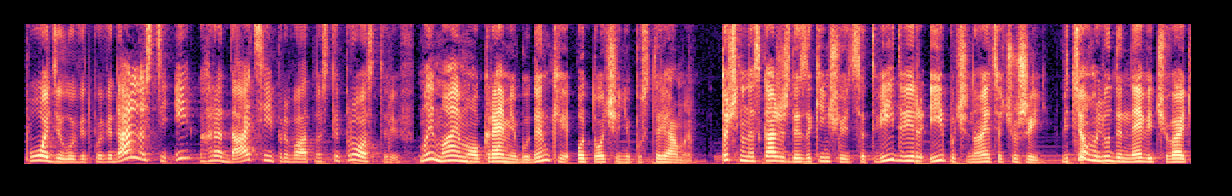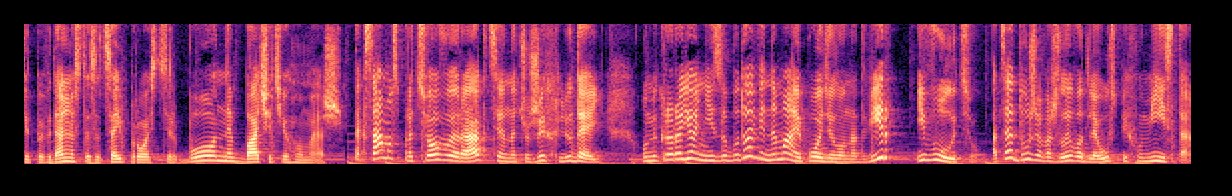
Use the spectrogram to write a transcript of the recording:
поділу відповідальності і градації приватності просторів. Ми маємо окремі будинки, оточені пустирями. Точно не скажеш, де закінчується твій двір і починається чужий. Від цього люди не відчувають відповідальності за цей простір, бо не бачать його меж. Так само спрацьовує реакція на чужих людей. У мікрорайонній забудові немає поділу на двір. І вулицю, а це дуже важливо для успіху міста.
